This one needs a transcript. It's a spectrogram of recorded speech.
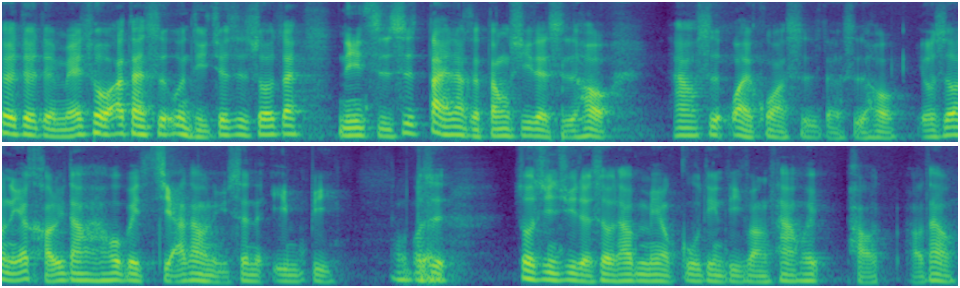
对对对，没错啊。但是问题就是说，在你只是带那个东西的时候，它是外挂式的时候，有时候你要考虑到它会不会夹到女生的阴蒂，哦、或是坐进去的时候它没有固定地方，它会跑跑到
